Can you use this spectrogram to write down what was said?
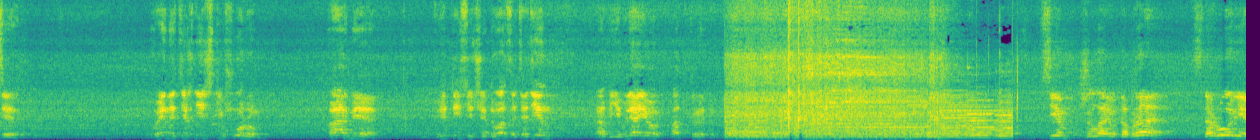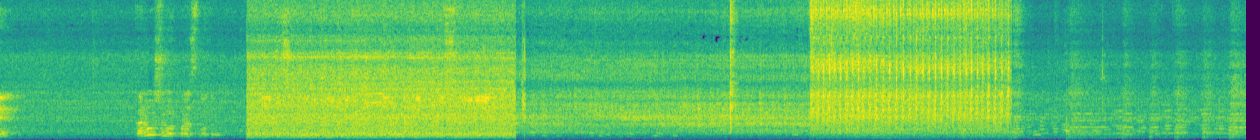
Вместе военно-технический форум «Армия 2021» объявляю открытым. Всем желаю добра, здоровья, хорошего просмотра.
